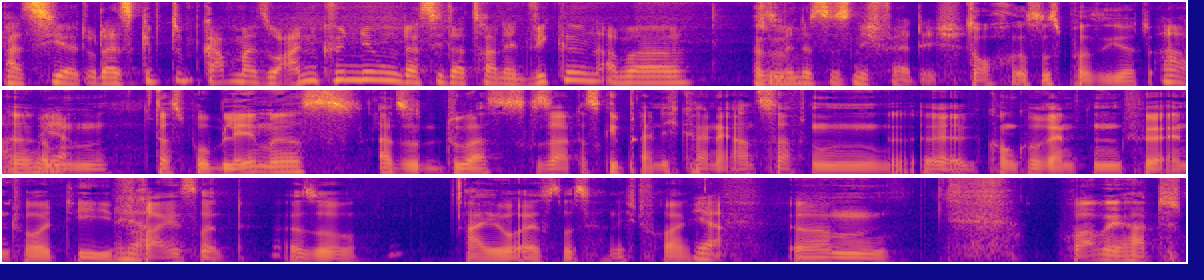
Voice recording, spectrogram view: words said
passiert. Oder es gibt, gab mal so Ankündigungen, dass sie daran entwickeln, aber also, zumindest ist es nicht fertig. Doch, es ist passiert. Ah, ähm, ja. Das Problem ist, also du hast gesagt, es gibt eigentlich keine ernsthaften äh, Konkurrenten für Android, die ja. frei sind. Also iOS das ist ja nicht frei. Ja. Ähm, Huawei hat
